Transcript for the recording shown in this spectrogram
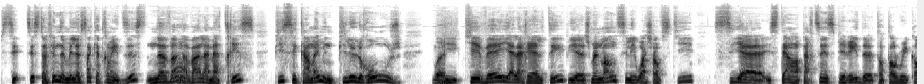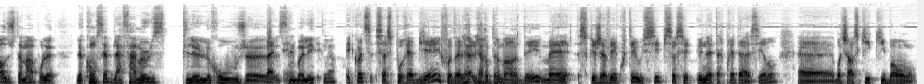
C'est un film de 1990, neuf ans mm-hmm. avant La Matrice, puis c'est quand même une pilule rouge qui, qui, éveille à la réalité. Puis je me demande si les Wachowski, si ils s'étaient en partie inspirés de Total Recall justement pour le, le concept de la fameuse pilule rouge euh, ben, symbolique. Là. Écoute, ça se pourrait bien, il faudrait leur demander, mais ce que j'avais écouté aussi, puis ça c'est une interprétation, euh, Wachowski qui, bon,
